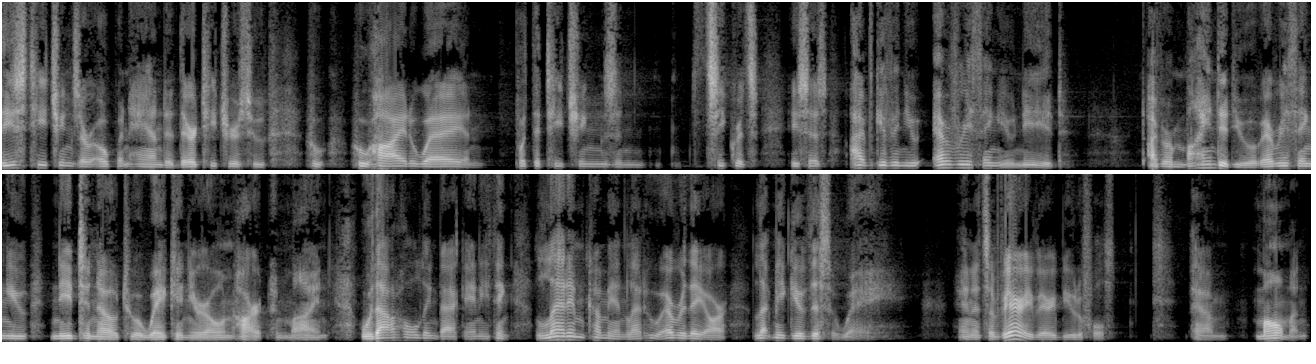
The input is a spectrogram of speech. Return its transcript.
these teachings are open handed. There are teachers who, who, who hide away and put the teachings and secrets. He says, I've given you everything you need. I've reminded you of everything you need to know to awaken your own heart and mind without holding back anything. Let him come in, let whoever they are, let me give this away. And it's a very, very beautiful um, moment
